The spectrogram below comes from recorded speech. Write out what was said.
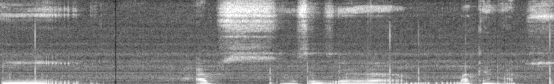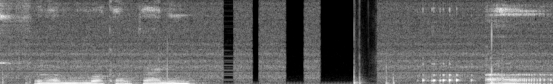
في حبس آه، مكان حبس. مكان ثاني. آه،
